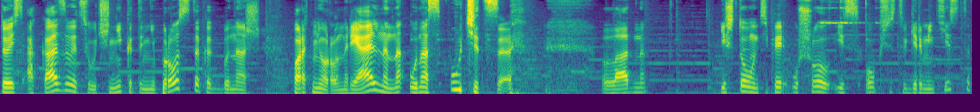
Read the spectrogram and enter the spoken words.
То есть, оказывается, ученик это не просто как бы наш партнер, он реально на, у нас учится. Ладно. И что, он теперь ушел из общества герметистов?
